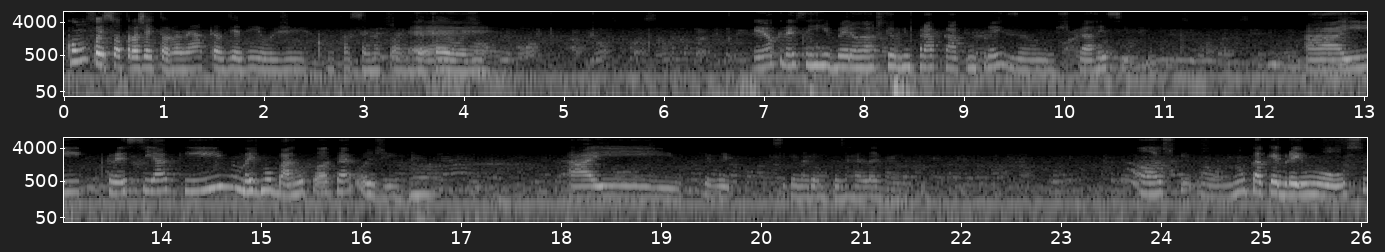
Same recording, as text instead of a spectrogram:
como foi sua trajetória, né? Até o dia de hoje? Como tá sendo a tua vida até É, hoje? Eu cresci em Ribeirão, eu acho que eu vim pra cá com três anos, pra Recife. Aí cresci aqui no mesmo bairro, tô até hoje. Aí, deixa eu ver se tem mais alguma coisa relevante. Não, acho que não. Nunca quebrei um osso.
